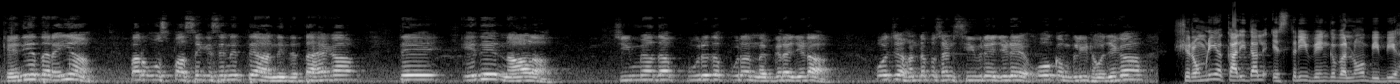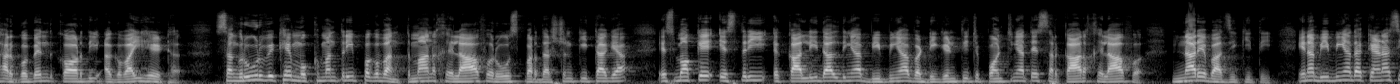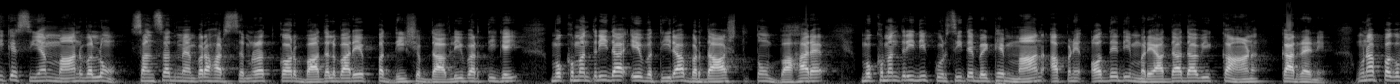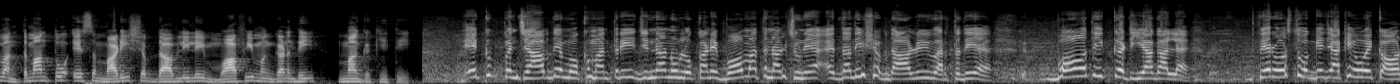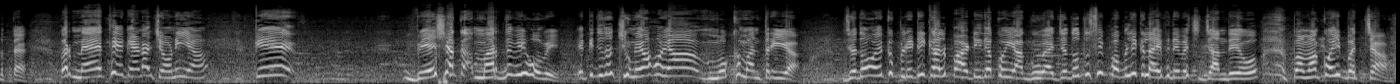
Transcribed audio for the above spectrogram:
ਕਹਿੰਦੀਆਂ ਤਾਂ ਰਹੀਆਂ, ਪਰ ਉਸ ਪਾਸੇ ਕਿਸੇ ਨੇ ਧਿਆਨ ਨਹੀਂ ਦਿੱਤਾ ਹੈਗਾ ਤੇ ਇਹਦੇ ਨਾਲ ਚੀਮਾ ਦਾ ਪੂਰੇ ਦਾ ਪੂਰਾ ਨਗਰ ਹੈ ਜਿਹੜਾ, ਉਹ ਚ 100% ਸੀਵਰੇਜ ਜਿਹੜੇ, ਉਹ ਕੰਪਲੀਟ ਹੋ ਜਾਏਗਾ। ਸ਼੍ਰੋਮਣੀ ਅਕਾਲੀ ਦਲ ਇਸਤਰੀ ਵਿੰਗ ਵੱਲੋਂ ਬੀਬੀ ਹਰਗੋਬਿੰਦ ਕੌਰ ਦੀ ਅਗਵਾਈ ਹੇਠ ਸੰਗਰੂਰ ਵਿਖੇ ਮੁੱਖ ਮੰਤਰੀ ਭਗਵੰਤ ਮਾਨ ਖਿਲਾਫ ਰੋਸ ਪ੍ਰਦਰਸ਼ਨ ਕੀਤਾ ਗਿਆ। ਇਸ ਮੌਕੇ ਇਸਤਰੀ ਅਕਾਲੀ ਦਲ ਦੀਆਂ ਬੀਬੀਆਂ ਵੱਡੀ ਗਿਣਤੀ 'ਚ ਪਹੁੰਚੀਆਂ ਤੇ ਸਰਕਾਰ ਖਿਲਾਫ ਨਾਅਰੇਬਾਜ਼ੀ ਕੀਤੀ। ਇਹਨਾਂ ਬੀਬੀਆਂ ਦਾ ਕਹਿਣਾ ਸੀ ਕਿ ਸੀਐਮ ਮਾਨ ਵੱਲੋਂ ਸੰਸਦ ਮੈਂਬਰ ਹਰਸਿਮਰਤ ਕੌਰ ਬਾਦਲ ਬਾਰੇ ਭੱਦੀ ਸ਼ਬਦਾਵਲੀ ਵਰਤੀ ਗਈ। ਮੁੱਖ ਮੰਤਰੀ ਦਾ ਇਹ ਵਤੀਰਾ ਬਰਦਾਸ਼ਤ ਤੋਂ ਬਾਹਰ ਹੈ। ਮੁੱਖ ਮੰਤਰੀ ਦੀ ਕੁਰਸੀ ਤੇ ਬੈਠੇ ਮਾਨ ਆਪਣੇ ਅਹੁਦੇ ਦੀ ਮਰਿਆਦਾ ਦਾ ਵੀ ਘਾਣ ਕਰ ਰਹੇ ਨੇ। ਉਹਨਾਂ ਭਗਵੰਤ ਮਾਨ ਤੋਂ ਇਸ ਮਾੜੀ ਸ਼ਬਦਾਵਲੀ ਲਈ ਮਾਫੀ ਮੰਗਣ ਦੀ ਮੰਗ ਕੀਤੀ। ਇੱਕ ਪੰਜਾਬ ਦੇ ਮੁੱਖ ਮੰਤਰੀ ਜਿਨ੍ਹਾਂ ਨੂੰ ਲੋਕਾਂ ਨੇ ਬਹੁਮਤ ਨਾਲ ਚੁਣਿਆ ਇਦਾਂ ਦੀ ਸ਼ਬਦਾਵਲੀ ਵਰਤਦੇ ਆ। ਬਹੁਤ ਹੀ ਘਟੀਆ ਗੱਲ ਹੈ। ਫਿਰ ਉਸ ਤੋਂ ਅੱਗੇ ਜਾ ਕੇ ਉਹ ਇੱਕ ਔਰਤ ਹੈ। ਪਰ ਮੈਂ ਇੱਥੇ ਕਹਿਣਾ ਚਾਹੁੰਦੀ ਆ ਕਿ ਬੇਸ਼ੱਕ ਮਰਦ ਵੀ ਹੋਵੇ, ਇੱਕ ਜਦੋਂ ਚੁਣਿਆ ਹੋਇਆ ਮੁੱਖ ਮੰਤਰੀ ਆ ਜਦੋਂ ਇੱਕ ਪੋਲੀਟੀਕਲ ਪਾਰਟੀ ਦਾ ਕੋਈ ਆਗੂ ਹੈ, ਜਦੋਂ ਤੁਸੀਂ ਪਬਲਿਕ ਲਾਈਫ ਦੇ ਵਿੱਚ ਜਾਂਦੇ ਹੋ, ਭਾਵੇਂ ਕੋਈ ਬੱਚਾ,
